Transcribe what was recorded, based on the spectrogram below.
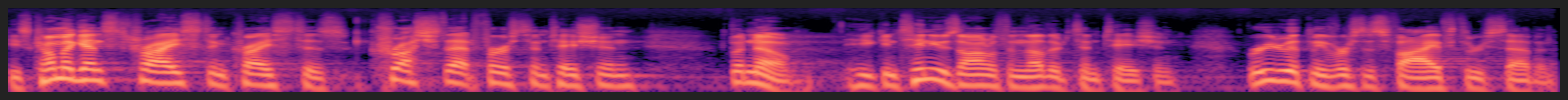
He's come against Christ, and Christ has crushed that first temptation. But no, he continues on with another temptation. Read with me verses 5 through 7.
